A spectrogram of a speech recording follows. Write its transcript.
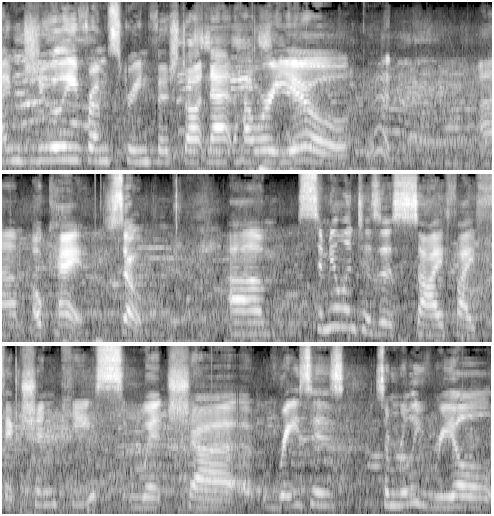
I'm Julie from screenfish.net. How are you? Good. Um, okay, so um, Simulant is a sci fi fiction piece which uh, raises some really real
